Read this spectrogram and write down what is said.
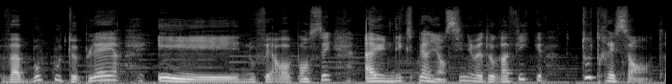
va beaucoup te plaire et nous faire penser à une expérience cinématographique toute récente.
